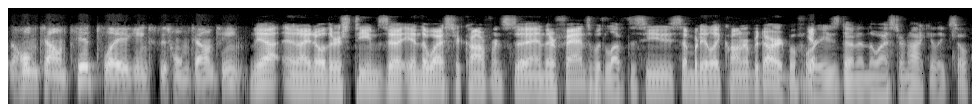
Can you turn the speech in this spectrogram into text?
the hometown kid play against his hometown team. Yeah, and I know there's teams uh, in the Western Conference, uh, and their fans would love to see somebody like Connor Bedard before yep. he's done in the Western Hockey League. So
